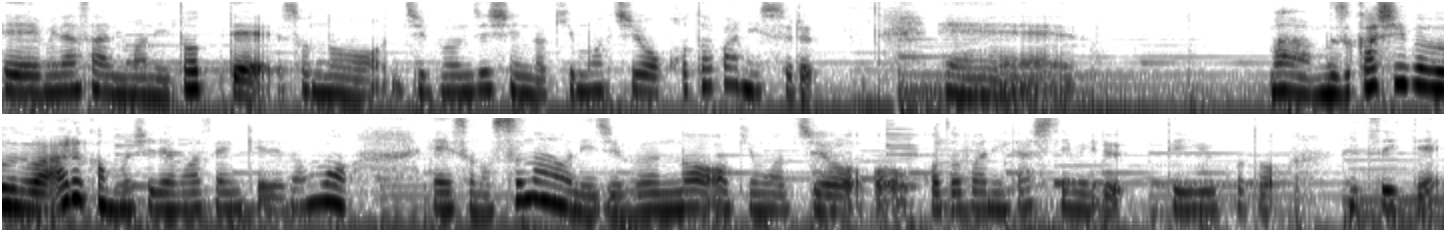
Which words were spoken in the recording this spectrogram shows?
えー、皆様にとってその自分自身の気持ちを言葉にする、えーまあ難しい部分はあるかもしれませんけれども、えー、その素直に自分のお気持ちを言葉に出してみるっていうことについて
